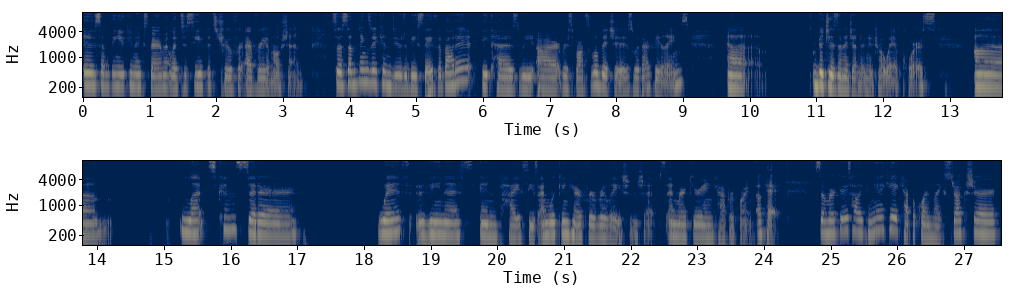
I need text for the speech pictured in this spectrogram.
is something you can experiment with to see if it's true for every emotion. So, some things we can do to be safe about it because we are responsible bitches with our feelings. Um, bitches in a gender neutral way, of course. Um, let's consider with Venus in Pisces. I'm looking here for relationships and Mercury in Capricorn. Okay, so Mercury is how we communicate, Capricorn like structure,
